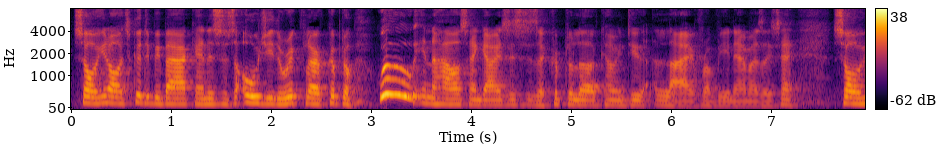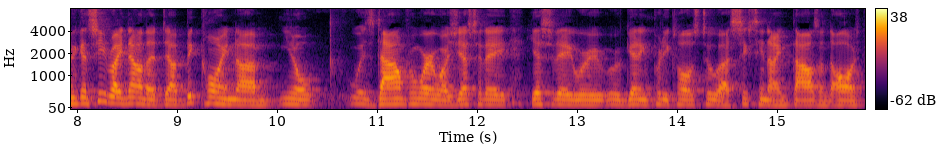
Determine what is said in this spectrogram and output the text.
So you know, it's good to be back. And this is OG, the Ric Flair of crypto. Woo! In the house. And guys, this is a crypto love coming to you live from Vietnam, as I said. So you can see right now that uh, Bitcoin, um, you know, was down from where it was yesterday. Yesterday we were getting pretty close to uh, $69,000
